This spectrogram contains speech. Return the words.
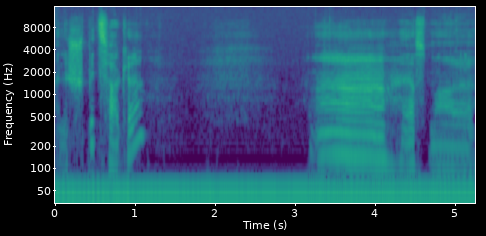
Eine Spitzhacke. Erstmal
